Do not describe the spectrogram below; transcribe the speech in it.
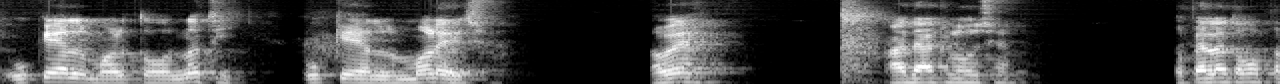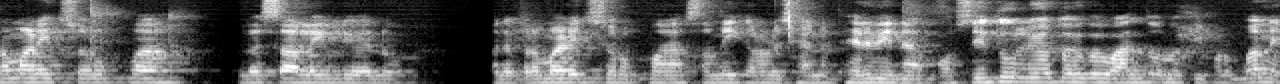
ઉકેલ મળતો નથી. ઉકેલ મળે છે. હવે આ દાખલો છે. તો પહેલા તો હું પ્રમાણિત સ્વરૂપમાં લસા લઈ લ્યો એનો. અને પ્રમાણિત સ્વરૂપમાં સમીકરણ છે અને ફેરવી નાખો. સીધું લ્યો તો કોઈ વાંધો નથી, પણ બને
